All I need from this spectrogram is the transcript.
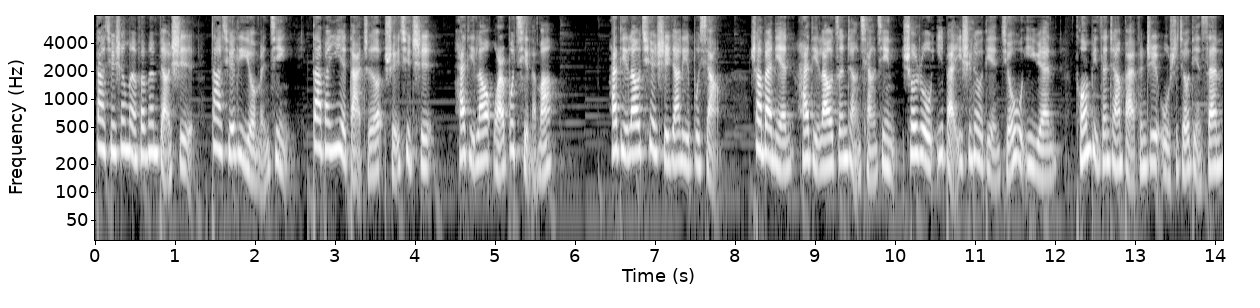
大学生们纷纷表示，大学里有门禁，大半夜打折谁去吃？海底捞玩不起了吗？海底捞确实压力不小，上半年海底捞增长强劲，收入一百一十六点九五亿元，同比增长百分之五十九点三，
